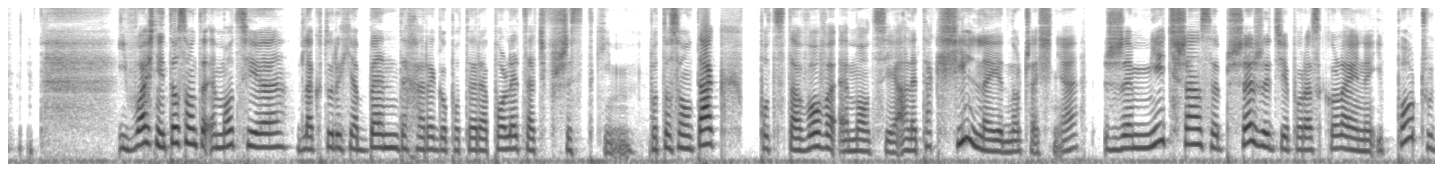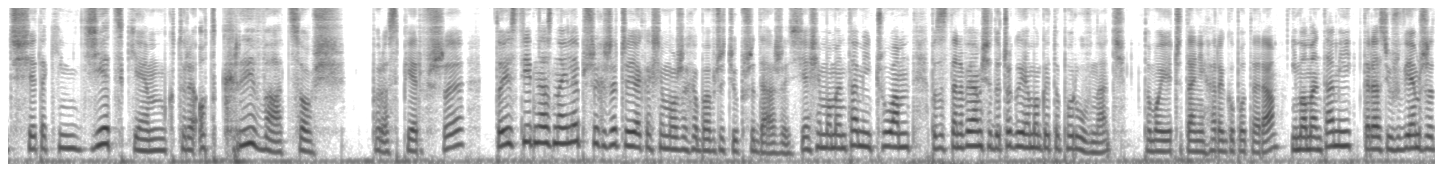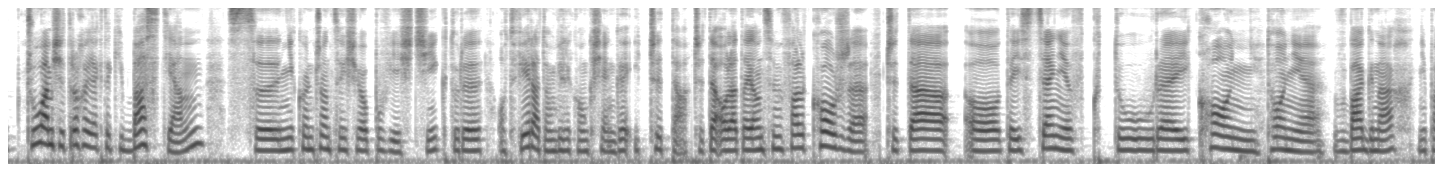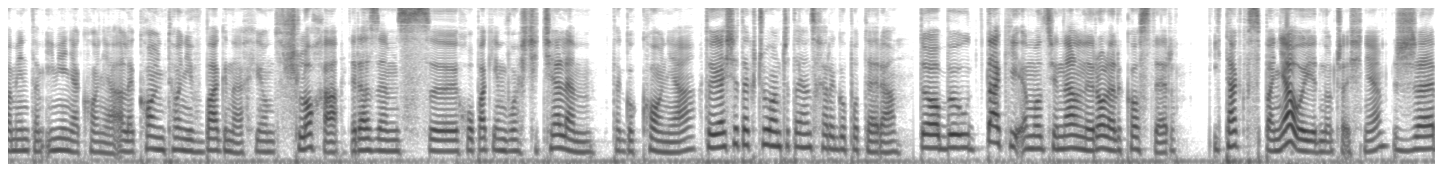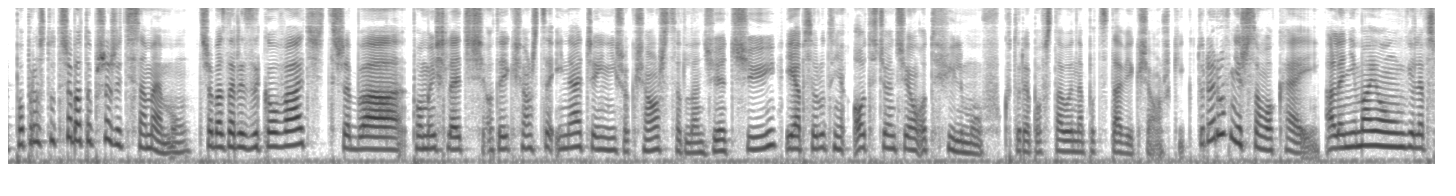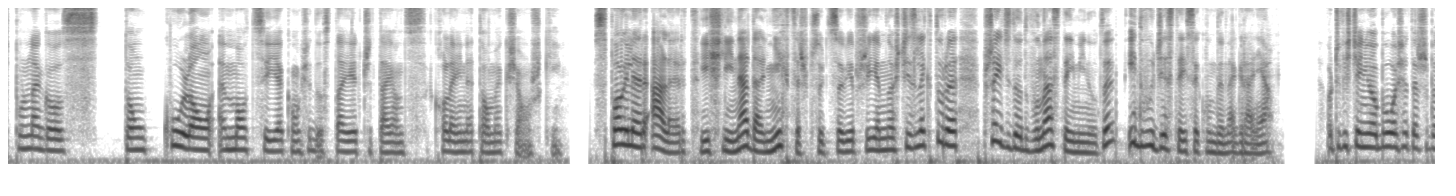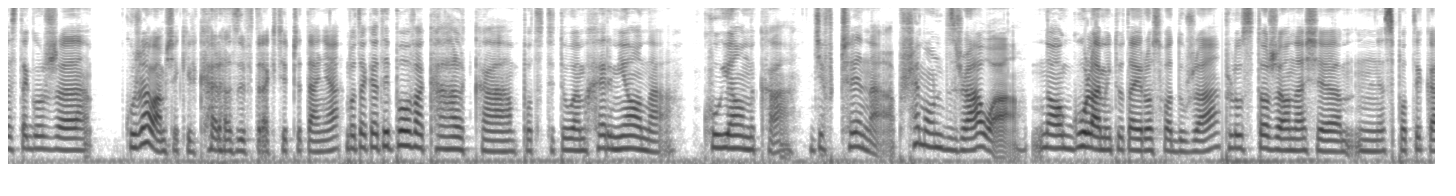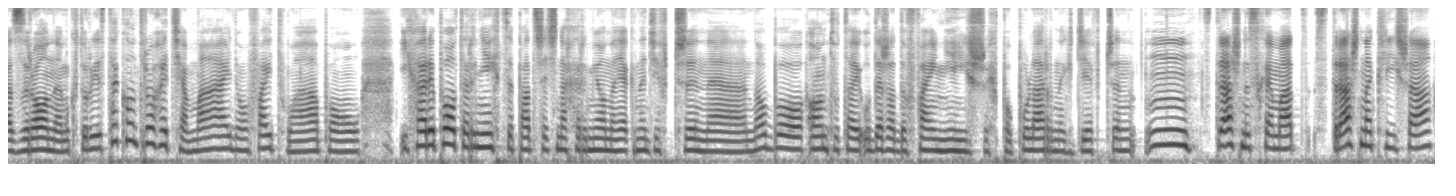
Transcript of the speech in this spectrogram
I właśnie to są te emocje, dla których ja będę Harry'ego Pottera polecać wszystkim, bo to są tak podstawowe emocje, ale tak silne jednocześnie, że mieć szansę przeżyć je po raz kolejny i poczuć się takim dzieckiem, które odkrywa coś po raz pierwszy, to jest jedna z najlepszych rzeczy, jaka się może chyba w życiu przydarzyć. Ja się momentami czułam, bo zastanawiałam się, do czego ja mogę to porównać, to moje czytanie Harry'ego Pottera. I momentami, teraz już wiem, że czułam się trochę jak taki Bastian z niekończącej się opowieści, który otwiera tą wielką księgę i czyta. Czyta o latającym falkorze, czyta o tej scenie, w której koń tonie w bagnach, nie pamiętam imienia konia, ale koń tonie w bagnach i on szlocha razem z chłopakiem właścicielem tego konia, to ja się tak czułam czytając Harry'ego Pottera. To był taki emocjonalny roller coaster, i tak wspaniały jednocześnie, że po prostu trzeba to przeżyć samemu. Trzeba zaryzykować, trzeba pomyśleć o tej książce inaczej niż o książce dla dzieci i absolutnie odciąć ją od filmów, które powstały na podstawie książki, które również są ok, ale nie mają wiele wspólnego z tą kulą emocji, jaką się dostaje czytając kolejne tomy książki. Spoiler alert! Jeśli nadal nie chcesz psuć sobie przyjemności z lektury, przejdź do 12 minuty i 20 sekundy nagrania. Oczywiście nie obyło się też bez tego, że kurzałam się kilka razy w trakcie czytania, bo taka typowa kalka pod tytułem Hermiona, kujonka, dziewczyna, przemądrzała. No, gula mi tutaj rosła duża. Plus to, że ona się mm, spotyka z Ronem, który jest taką trochę ciamajdą, fajtłapą. I Harry Potter nie chce patrzeć na Hermionę jak na dziewczynę, no bo on tutaj uderza do fajniejszych, popularnych dziewczyn. Mm, straszny schemat, straszna klisza.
